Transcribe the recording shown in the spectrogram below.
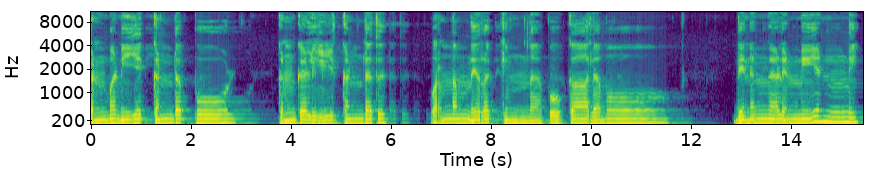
കൺമണിയെ കണ്ടപ്പോൾ കൺകളിൽ കണ്ടത് വർണം നിറയ്ക്കുന്ന പൂക്കാലമോ? ദിനങ്ങൾ എണ്ണി എണ്ണി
